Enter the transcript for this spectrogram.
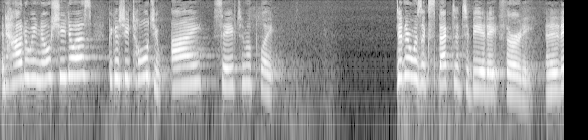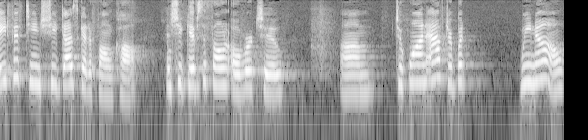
And how do we know she does? Because she told you, I saved him a plate. Dinner was expected to be at 8:30, and at 8:15 she does get a phone call, and she gives the phone over to um, to Juan after. But we know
